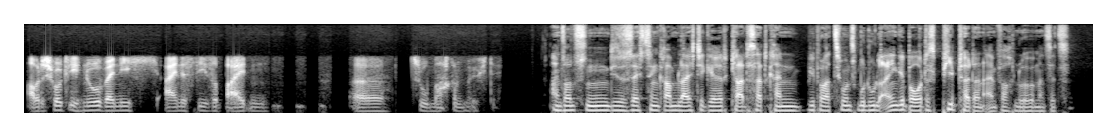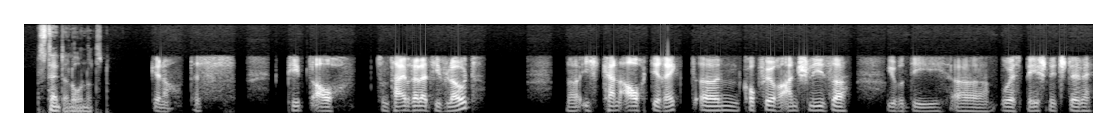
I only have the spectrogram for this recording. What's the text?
Aber das ist wirklich nur, wenn ich eines dieser beiden äh, zumachen möchte. Ansonsten dieses 16 Gramm leichte Gerät, klar, das hat kein Vibrationsmodul eingebaut, das piept halt dann einfach nur, wenn man es jetzt standalone nutzt. Genau, das piept auch zum Teil relativ laut. Ich kann auch direkt einen Kopfhörer anschließen über die äh, USB-Schnittstelle.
